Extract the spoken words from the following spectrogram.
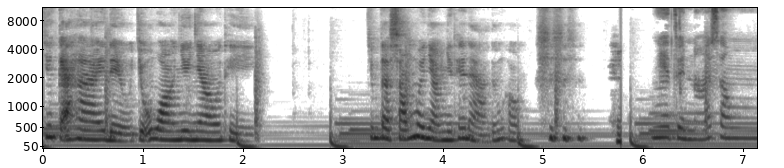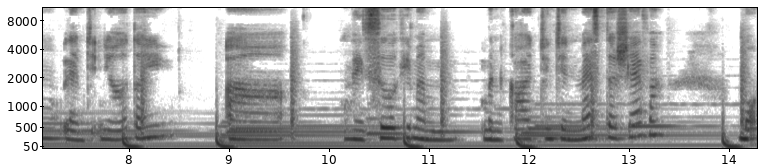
chứ cả hai đều chủ quan như nhau thì chúng ta sống với nhau như thế nào đúng không? Nghe tuyền nói xong làm chị nhớ tới uh, ngày xưa khi mà mình coi chương trình Masterchef á một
